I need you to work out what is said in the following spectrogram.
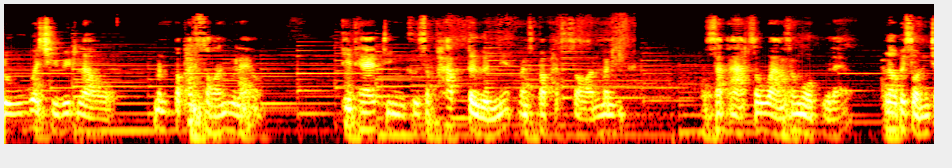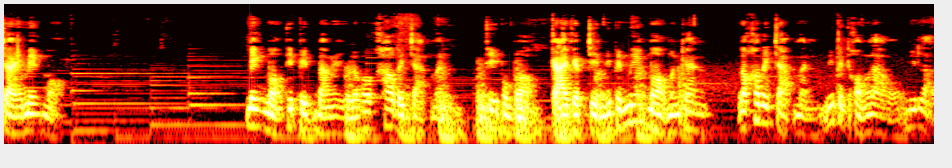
รู้ว่าชีวิตเรา มันประพัดสอนอยู่แล้ว ที่แท้จริงคือสภาพตื่นเนี่ย มันประพัดสอนมันสะอาดสว่างสงบอยู่แล้ว เราไปสนใจเมฆหมอก เมฆหมอกที่ปิดบังอยู่แล้วก็เข้าไปจับมัน ที่ผมบอกกายกับจิตนี่เป็นเมฆหมอกเหมือนกัน เราเข้าไปจับมันนี่เป็นของเรา นี่เรา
